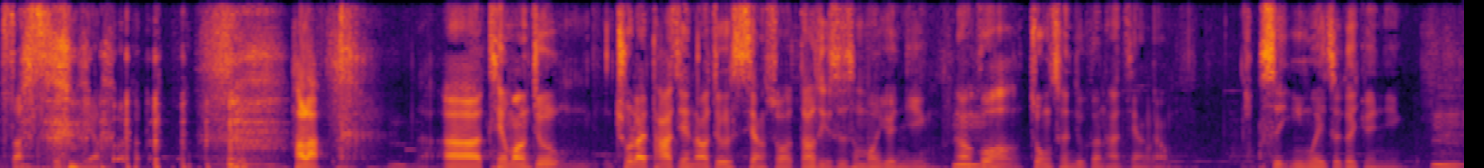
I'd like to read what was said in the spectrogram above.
三十秒。好了，呃，天王就出来搭肩，然后就想说到底是什么原因，然后过后忠臣就跟他讲了，是因为这个原因。嗯。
